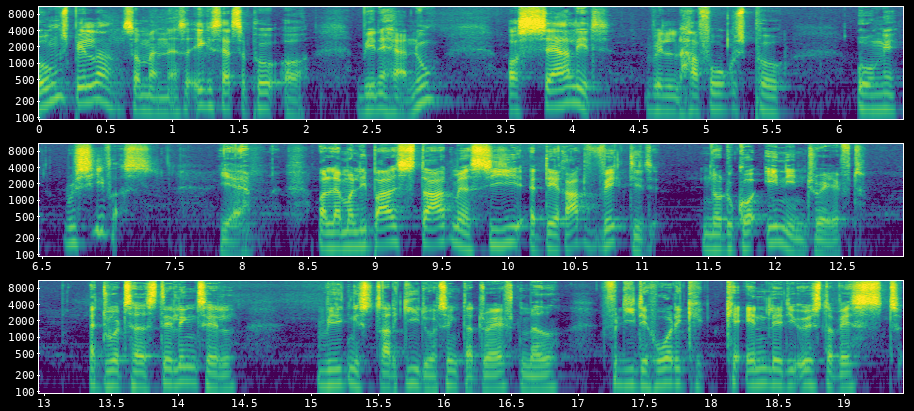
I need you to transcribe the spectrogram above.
unge spillere, som man altså ikke satser på at vinde her nu, og særligt vil have fokus på unge receivers. Ja, og lad mig lige bare starte med at sige, at det er ret vigtigt, når du går ind i en draft, at du har taget stilling til, hvilken strategi du har tænkt dig at draft med. Fordi det hurtigt kan, kan ende lidt i øst og vest,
